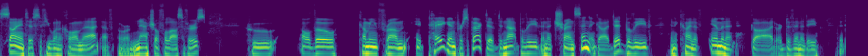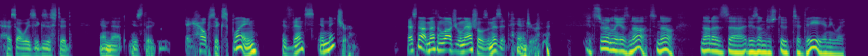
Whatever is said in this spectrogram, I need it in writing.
scientists, if you want to call them that, or natural philosophers, who, although coming from a pagan perspective, did not believe in a transcendent God, did believe in a kind of immanent God or divinity that has always existed and that is the it helps explain events in nature. That's not methodological naturalism, is it, Andrew? It certainly is not. No, not as uh, it is understood today, anyway.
